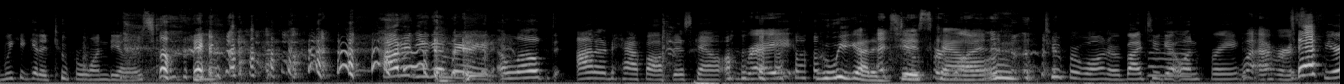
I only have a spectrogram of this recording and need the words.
we could get a two for one deal or something. How did you get married? Eloped on a half off discount. Right? We got a, A two for discount. one. two for one or buy two get uh, one free. Whatever. Tiff, you're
